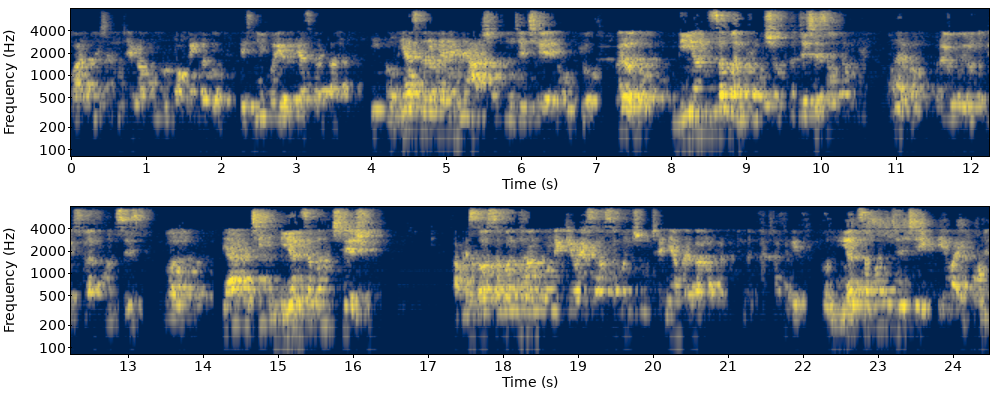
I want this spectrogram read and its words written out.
વારસાનું જે આપણો ટોપિક હતો કે જેની ઉપર અભ્યાસ કરતા હતા એ અભ્યાસ દરમિયાન એમણે આ શબ્દ જે છે નિયત સંબંધ જે છે એ કહેવાય કોને?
